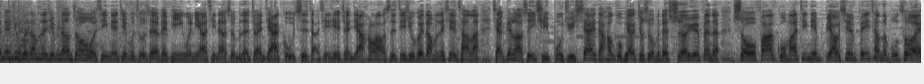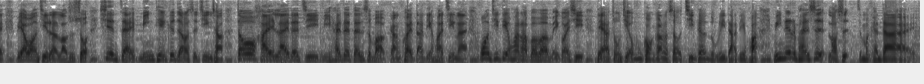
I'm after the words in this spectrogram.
欢迎继续回到我们的节目当中，我是今天节目主持人费平，为您邀请到是我们的专家股市涨先谢专家洪老师，继续回到我们的现场了。想跟老师一起布局下一档好股票，就是我们的十二月份的首发股吗？今天表现非常的不错哎，不要忘记了，老师说现在、明天跟着老师进场都还来得及，你还在等什么？赶快打电话进来，忘记电话的好朋友们没关系，等下中间我们广告的时候记得努力打电话。明天的盘势，老师怎么看待？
